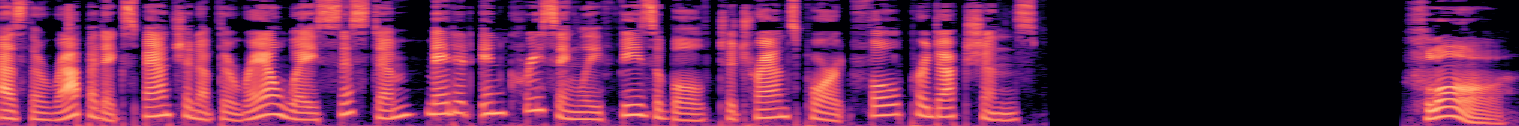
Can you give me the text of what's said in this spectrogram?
as the rapid expansion of the railway system made it increasingly feasible to transport full productions. Flaw.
